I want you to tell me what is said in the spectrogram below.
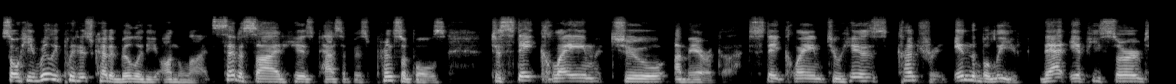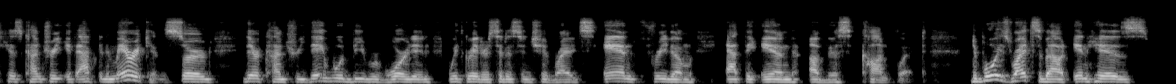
So he really put his credibility on the line, set aside his pacifist principles to stake claim to America, to stake claim to his country in the belief that if he served his country, if African Americans served their country, they would be rewarded with greater citizenship rights and freedom at the end of this conflict. Du Bois writes about in his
